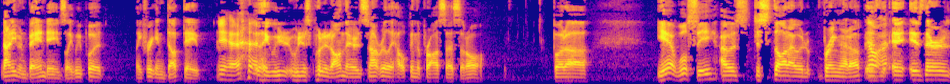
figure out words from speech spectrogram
not even band aids, like we put like freaking duct tape. Yeah. like we we just put it on there. It's not really helping the process at all. But uh, yeah, we'll see. I was just thought I would bring that up. No, is, i- is there?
